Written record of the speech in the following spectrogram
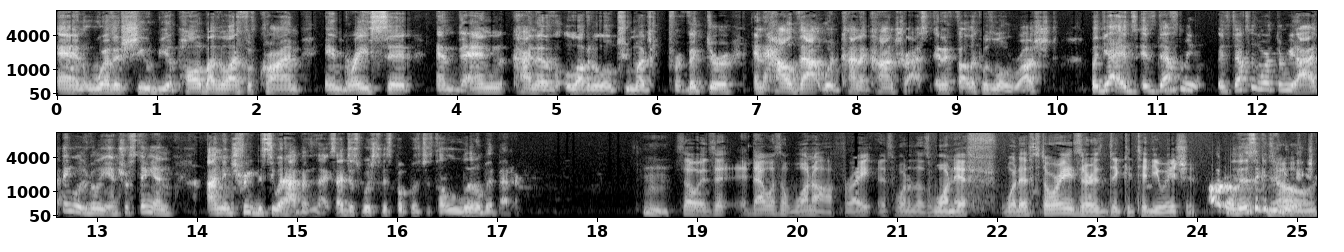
and whether she would be appalled by the life of crime, embrace it, and then kind of love it a little too much for Victor, and how that would kind of contrast. And it felt like it was a little rushed. But yeah, it's, it's definitely it's definitely worth the read. I think it was really interesting, and I'm intrigued to see what happens next. I just wish this book was just a little bit better. Hmm. So is it that was a one off, right? It's one of those one if what if stories, or is the continuation? Oh no, this is a continuation. No,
